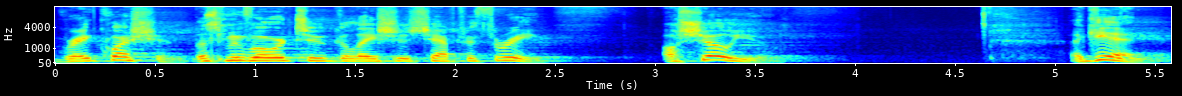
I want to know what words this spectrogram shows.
Great question. Let's move over to Galatians chapter 3. I'll show you. Again,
